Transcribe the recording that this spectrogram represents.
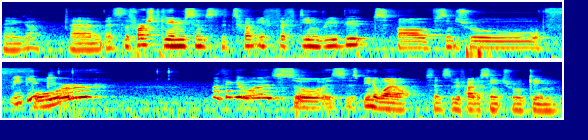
there you go. Um, it's the first game since the 2015 reboot of Saints Row Reboot? 4. I think it was. So it's, it's been a while since we've had a Saints Row game.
